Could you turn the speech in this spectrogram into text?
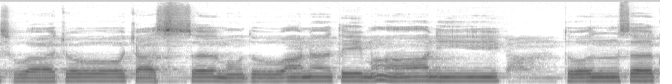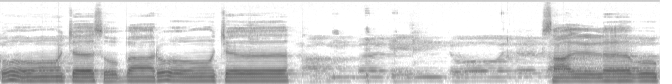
සුවචෝචස්ස මුදුවනතිමානී තුන්සකෝච සුබරෝච සල්ලවුකවුන්ති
